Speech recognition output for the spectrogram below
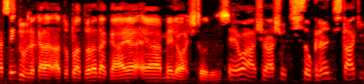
Mas sem dúvida, cara, a dubladora da Gaia é a melhor de todas. Eu acho, eu acho o grande destaque.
